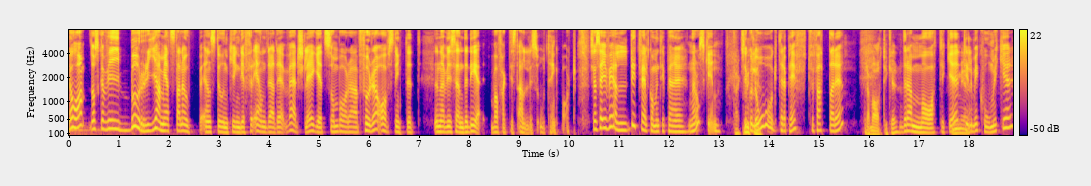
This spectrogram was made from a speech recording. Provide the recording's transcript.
Ja, då ska vi börja med att stanna upp en stund kring det förändrade världsläget som bara förra avsnittet när vi sände det var faktiskt alldeles otänkbart. Så jag säger väldigt välkommen till Per Naroskin. Psykolog, mycket. terapeut, författare. Dramatiker. Dramatiker, till och med komiker.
